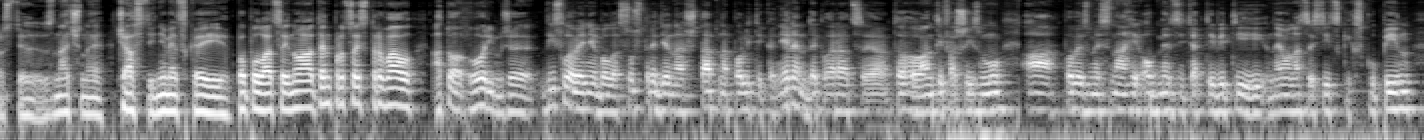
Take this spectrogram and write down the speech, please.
proste značné časti nemeckej populácie. No a ten proces trval, a to hovorím, že vyslovene bola sústredená štátna politika, nielen deklarácia toho antifašizmu a povedzme snahy obmedziť aktivity neonacistických skupín.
